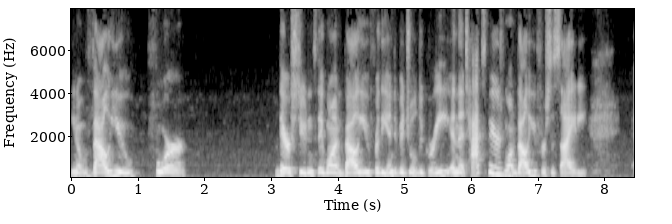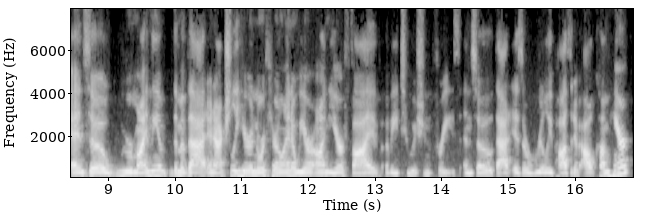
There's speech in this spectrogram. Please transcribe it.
you know, value for their students. They want value for the individual degree, and that taxpayers want value for society. And so we remind them, of that. And actually, here in North Carolina, we are on year five of a tuition freeze. And so that is a really positive outcome here.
